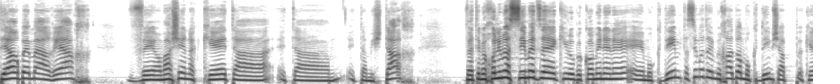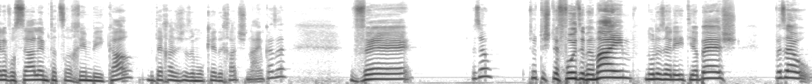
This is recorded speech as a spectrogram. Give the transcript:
די הרבה מהריח, וממש ינקה את, ה, את, ה, את המשטח. ואתם יכולים לשים את זה כאילו בכל מיני אה, מוקדים. תשימו את זה במיוחד במוקדים שהכלב עושה עליהם את הצרכים בעיקר. בדרך כלל יש איזה מוקד אחד, שניים כזה. ו... וזהו. פשוט תשטפו את זה במים, תנו לזה להתייבש, וזהו.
